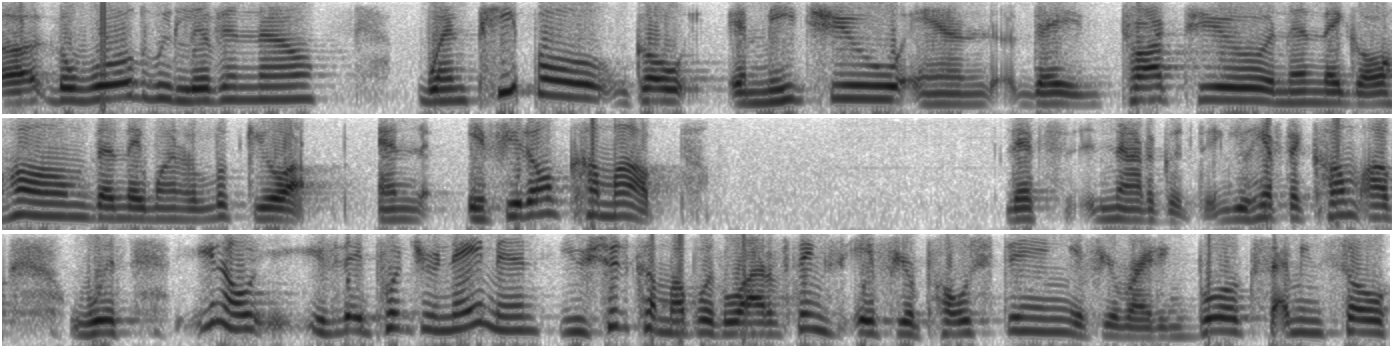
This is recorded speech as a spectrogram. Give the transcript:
uh, the world we live in now, when people go and meet you and they talk to you and then they go home, then they want to look you up. And if you don't come up, that's not a good thing. You have to come up with, you know, if they put your name in, you should come up with a lot of things. If you're posting, if you're writing books, I mean, so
